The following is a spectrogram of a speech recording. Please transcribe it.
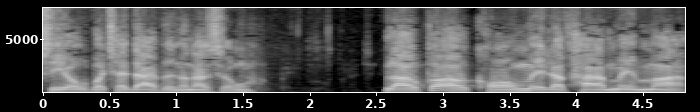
สี่องค์ก็ใช้ได้เป็นคณะสงฆ์เราก็เอาของไม่ราคาไม่มาก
